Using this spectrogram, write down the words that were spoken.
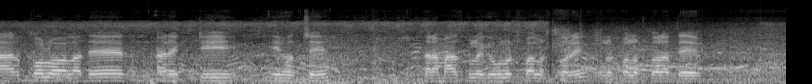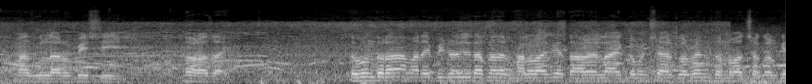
আর পলোয়ালাদের আরেকটি এ হচ্ছে, তারা মাছগুলোকে উলট পালট করে। উলট পালট করাতে মাছগুলো আরও বেশি ধরা যায়। তো বন্ধুরা, আমার এই ভিডিওটি যদি আপনাদের ভালো লাগে, তাহলে লাইক কমেন্ট শেয়ার করবেন। ধন্যবাদ সকলকে।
